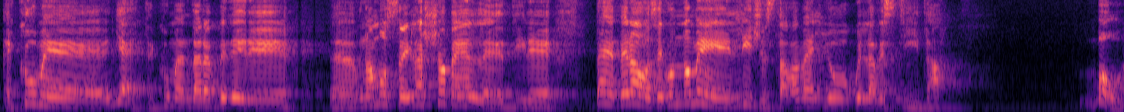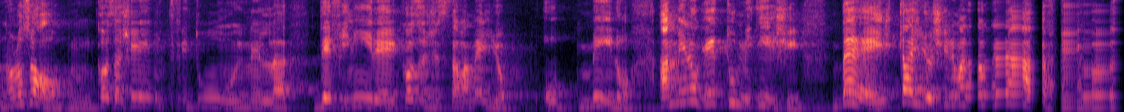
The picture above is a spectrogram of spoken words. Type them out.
È come niente, è come andare a vedere eh, una mostra di La Chapelle e dire "Beh, però secondo me lì ci stava meglio quella vestita". Boh, non lo so, mm, cosa c'entri tu nel definire cosa ci stava meglio o meno, a meno che tu mi dici, beh, il taglio cinematografico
